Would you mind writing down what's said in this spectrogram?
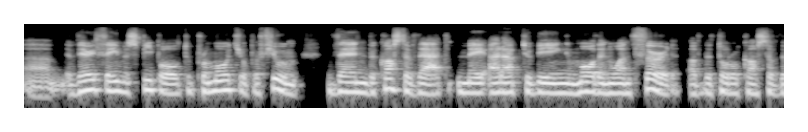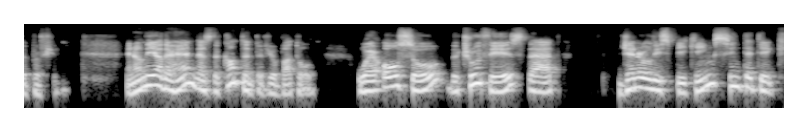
um, very famous people to promote your perfume, then the cost of that may add up to being more than one third of the total cost of the perfume. And on the other hand, there's the content of your bottle, where also the truth is that Generally speaking, synthetic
